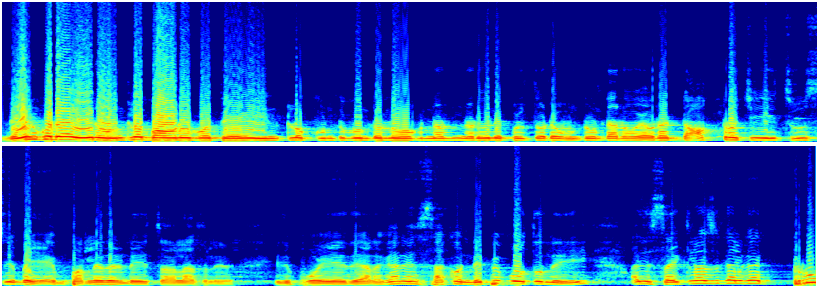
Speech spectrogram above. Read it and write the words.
నేను కూడా ఈయన ఒంట్లో బాగుండకపోతే ఇంట్లో కుంటుకుంటున్నాను ఒక నడుము నొప్పులతో ఉంటుంటాను. ఎవరైనా డాక్టర్ వచ్చి చూసి ఏం పర్లేదండి చాలా అసలు ఇది పోయేది అనగానే సగం నొప్పిపోతుంది అది సైకలాజికల్గా ట్రూ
